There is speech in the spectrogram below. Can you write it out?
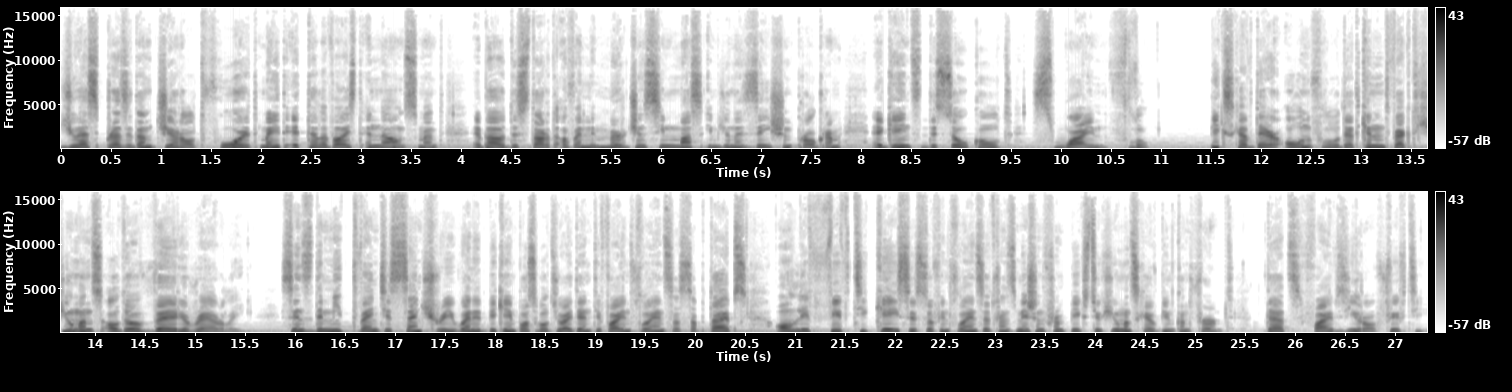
US President Gerald Ford made a televised announcement about the start of an emergency mass immunization program against the so called swine flu. Pigs have their own flu that can infect humans, although very rarely. Since the mid 20th century, when it became possible to identify influenza subtypes, only 50 cases of influenza transmission from pigs to humans have been confirmed. That's 50, 50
